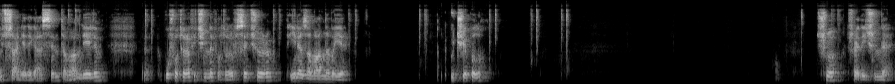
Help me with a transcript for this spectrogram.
3 saniyede gelsin. Tamam diyelim. Bu fotoğraf içinde fotoğrafı seçiyorum. Yine zamanlamayı 3 yapalım. Şu şeyde içinde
